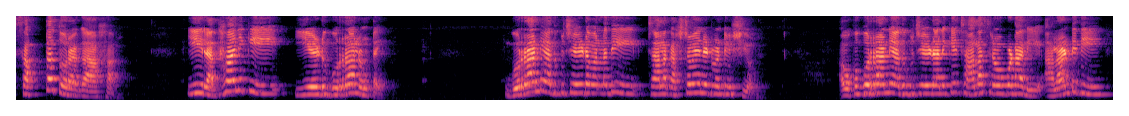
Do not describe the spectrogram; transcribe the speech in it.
సప్తతురగాహ. ఈ రథానికి ఏడు గుర్రాలుంటాయి. గుర్రాన్ని అదుపు చేయడం అన్నది చాలా కష్టమైనటువంటి విషయం. ఒక గుర్రాన్ని అదుపు చేయడానికే చాలా శ్రమపడాలి. అలాంటిది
